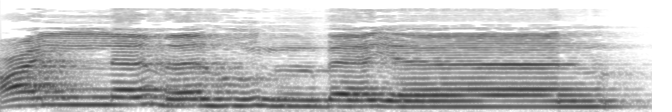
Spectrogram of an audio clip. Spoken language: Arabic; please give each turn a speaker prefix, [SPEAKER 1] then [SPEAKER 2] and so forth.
[SPEAKER 1] علمه البيان.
